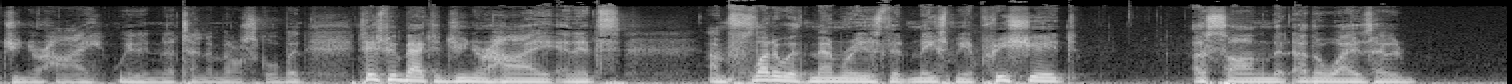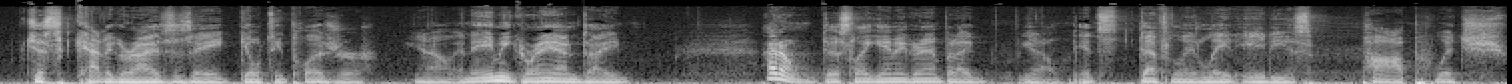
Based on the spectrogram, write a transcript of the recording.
junior high. We didn't attend a middle school, but it takes me back to junior high, and it's. I'm flooded with memories that makes me appreciate a song that otherwise I would just categorize as a guilty pleasure. You know, and Amy Grant, I I don't dislike Amy Grant, but I you know it's definitely late '80s pop, which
